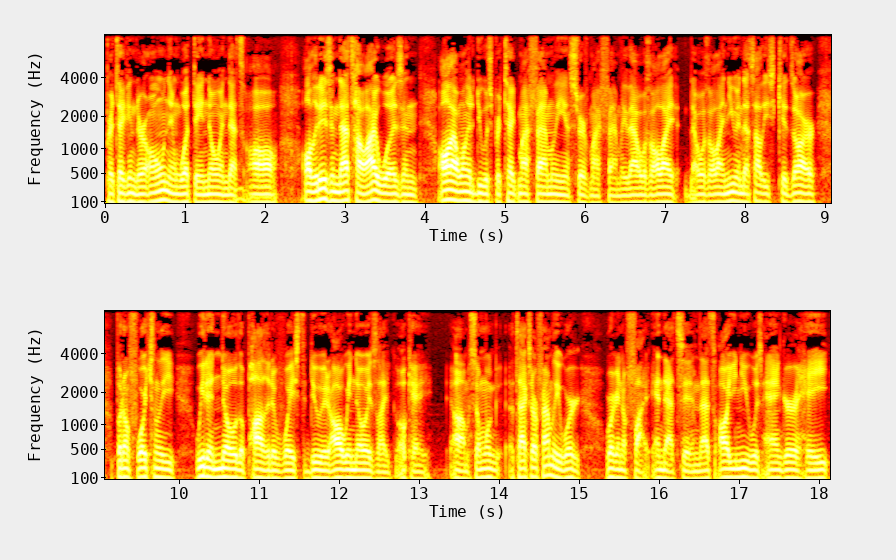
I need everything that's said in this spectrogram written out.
protecting their own and what they know and that's all all it is and that's how I was and all I wanted to do was protect my family and serve my family. That was all I that was all I knew and that's how these kids are. But unfortunately we didn't know the positive ways to do it. All we know is like okay um, someone attacks our family we're we're gonna fight and that's it. And that's all you knew was anger hate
